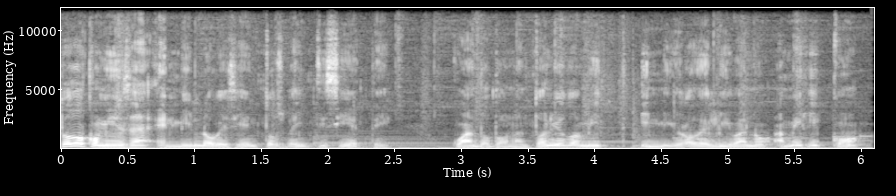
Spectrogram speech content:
Todo comienza en 1927, cuando don Antonio Domit inmigró del Líbano a México,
